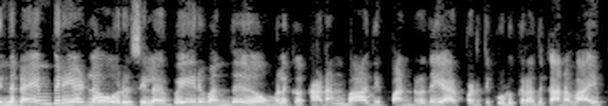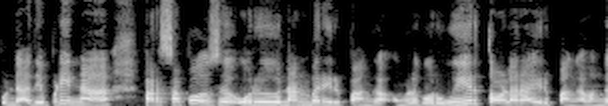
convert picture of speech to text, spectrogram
இந்த டைம் பீரியட்ல ஒரு சில பேர் வந்து உங்களுக்கு கடன் பாதிப்புன்றது ஏற்படுத்தி கொடுக்கறதுக்கான வாய்ப்பு உண்டு. அது எப்படின்னா ஃபார் சப்போஸ் ஒரு நண்பர் இருப்பாங்க உங்களுக்கு ஒரு உயிர் தோழரா இருப்பாங்க அவங்க.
